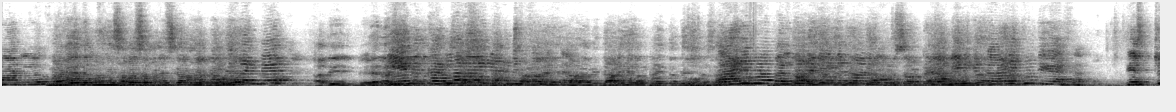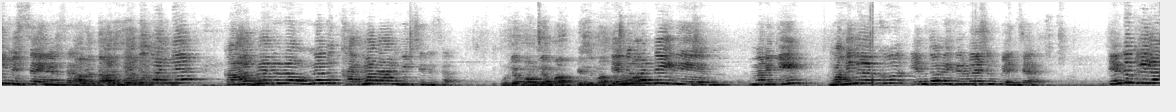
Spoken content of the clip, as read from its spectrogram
మాటలు. సమస్య పరిష్కారం అది దాడి ప్రయత్నం చేసిన సార్. జస్ట్ మిస్ అయినాను సార్. ఎందుకంటే కార్పొరేటర్లో ఉన్నందుకు కర్మగా అనిపించింది సార్. ఎందుకంటే ఇది మనకి మహిళలకు ఎంతో రిజర్వేషన్ పెంచారు. ఎందుకు ఇలా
